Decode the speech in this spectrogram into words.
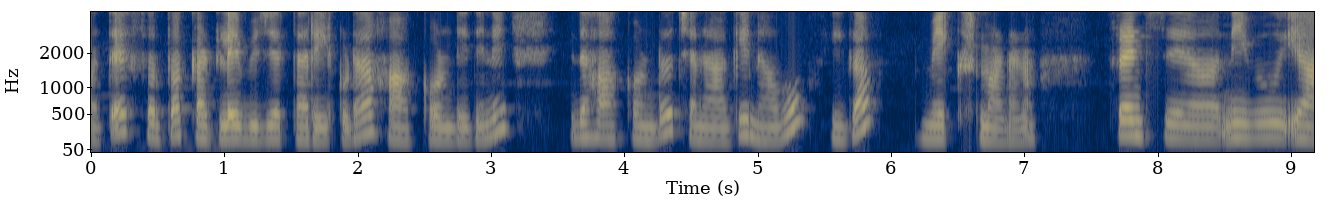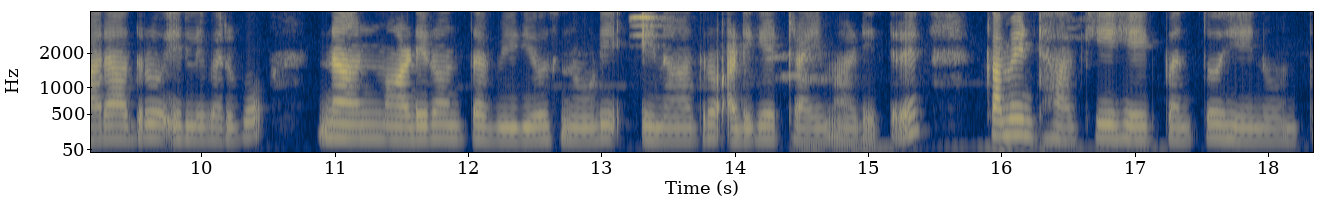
ಮತ್ತು ಸ್ವಲ್ಪ ಕಡಲೆ ಬೀಜ ತರಿ ಕೂಡ ಹಾಕ್ಕೊಂಡಿದ್ದೀನಿ ಇದು ಹಾಕ್ಕೊಂಡು ಚೆನ್ನಾಗಿ ನಾವು ಈಗ ಮಿಕ್ಸ್ ಮಾಡೋಣ. ಫ್ರೆಂಡ್ಸ್ ನೀವು ಯಾರಾದರೂ ಇಲ್ಲಿವರೆಗೂ ನಾನು ಮಾಡಿರೋಂಥ ವೀಡಿಯೋಸ್ ನೋಡಿ ಏನಾದರೂ ಅಡುಗೆ ಟ್ರೈ ಮಾಡಿದರೆ ಕಮೆಂಟ್ ಹಾಕಿ ಹೇಗೆ ಬಂತು, ಏನು ಅಂತ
